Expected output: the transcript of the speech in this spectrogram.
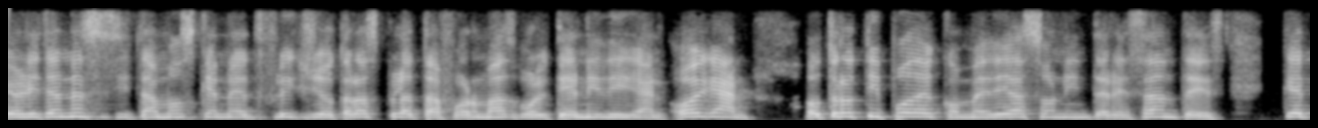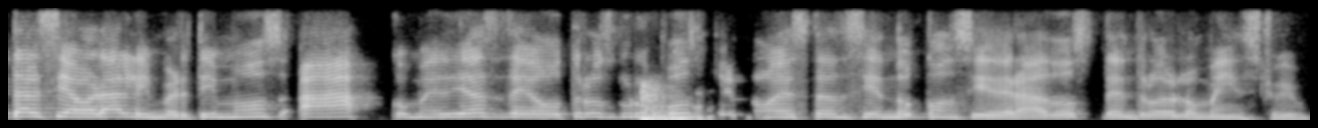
Y ahorita necesitamos que Netflix y otras plataformas volteen y digan, oigan, otro tipo de comedias son interesantes. ¿Qué tal si ahora le invertimos a comedias de otros grupos que no están siendo considerados dentro de lo mainstream?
